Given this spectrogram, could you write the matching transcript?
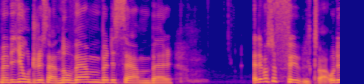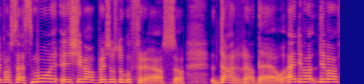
Men vi gjorde det så här november, december Eh, det var så fult va och det var så här små eh, chihuahuor som stod och frös och darrade och, nej, det var, det var,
